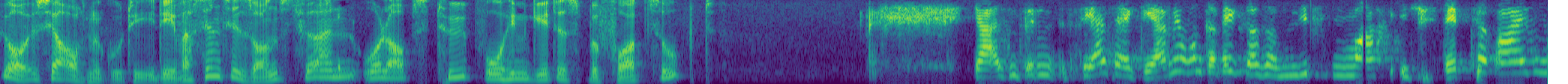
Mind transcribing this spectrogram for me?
Ja, ist ja auch eine gute Idee. Was sind Sie sonst für ein Urlaubstyp? Wohin geht es bevorzugt? Ja, also ich bin sehr, sehr gerne unterwegs. Also am liebsten mache ich Städtereisen,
